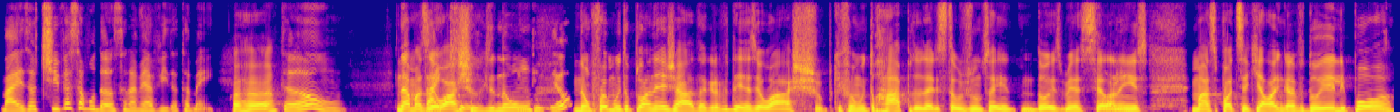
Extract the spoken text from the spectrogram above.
Mas eu tive essa mudança na minha vida também. Aham. Então, Não, mas Vai eu que, acho que não, entendeu? não foi muito planejada a gravidez, eu acho. Porque foi muito rápido, né? Eles estão juntos aí dois meses, sei lá, nem isso. Mas pode ser que ela engravidou e ele, pô,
